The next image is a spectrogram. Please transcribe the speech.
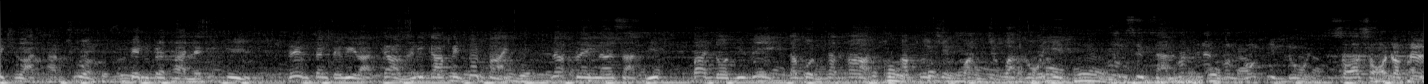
รฉลาดถามช่วง เป็นประธานในพิธีเริ่มตั้งแต่เวลา9นาฬิกาเป็นต้นไปณแปลงนาสาธิตบ้านโดนวิเวกตำบลท่าท่าอำเภอเชียงขวัญจังหวัดร้อยเอ็ดร่วมสืบสานวัฒนธรรมท้องถิ่นโดย สสดร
